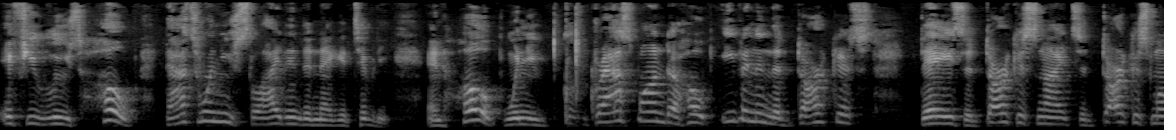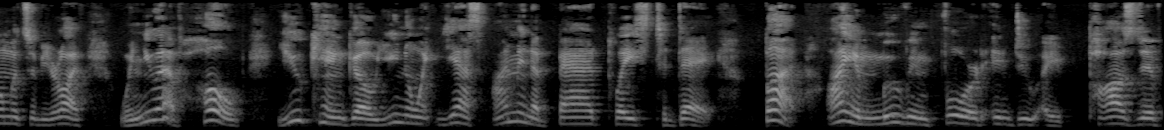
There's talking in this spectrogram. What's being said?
if you lose hope, that's when you slide into negativity. And hope, when you grasp onto hope, even in the darkest days, the darkest nights, the darkest moments of your life, when you have hope, you can go, you know what, yes, I'm in a bad place today, but I am moving forward into a positive,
